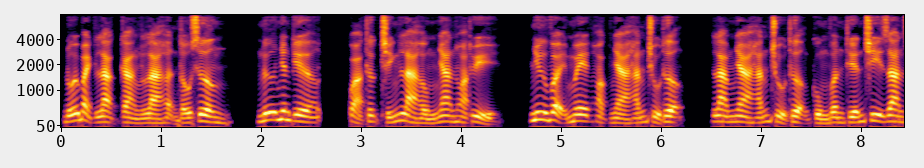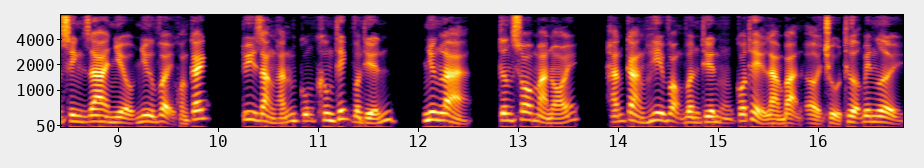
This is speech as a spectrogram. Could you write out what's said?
đối bạch lạc càng là hận thấu xương, nữ nhân kia, quả thực chính là hồng nhan họa thủy, như vậy mê hoặc nhà hắn chủ thượng, làm nhà hắn chủ thượng cùng Vân Thiến chi gian sinh ra nhiều như vậy khoảng cách, tuy rằng hắn cũng không thích Vân Thiến, nhưng là, tương so mà nói, hắn càng hy vọng Vân Thiên có thể làm bạn ở chủ thượng bên người,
